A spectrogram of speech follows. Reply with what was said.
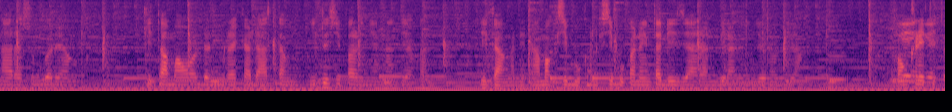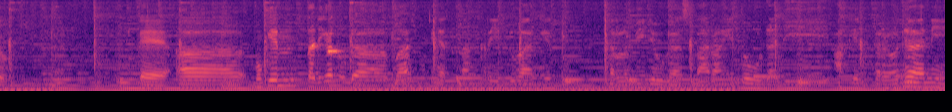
narasumber yang kita mau dan mereka datang. Itu sih paling yang nanti akan dikangenin sama kesibukan-kesibukan yang tadi Zahran bilang yang Jono bilang konkret itu Oke, eh, mungkin tadi kan udah bahas mungkin ya tentang kerinduan gitu. Terlebih juga sekarang itu udah di akhir periode nih.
